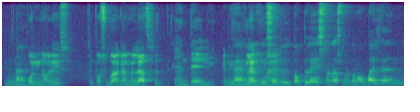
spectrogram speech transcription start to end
Ναι. από πολύ νωρίς. Και πόσο μπορούμε να κάνουμε λάθος εν τέλει. Επειδή Ναι, βλέπουμε... να δεις ότι το placement, ας πούμε, το mobile δεν,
